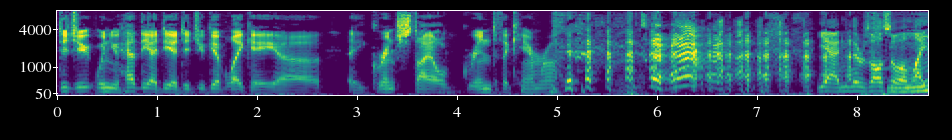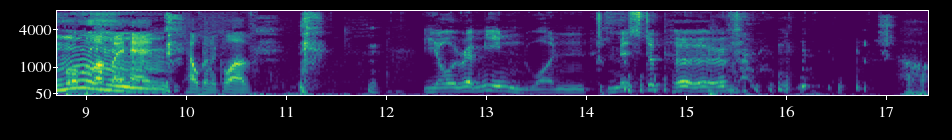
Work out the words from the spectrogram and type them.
did you, when you had the idea, did you give like a uh, a Grinch style grin to the camera? Yeah, and there was also a light bulb above my head held in a glove. You're a mean one, Mr. Perv. Oh,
